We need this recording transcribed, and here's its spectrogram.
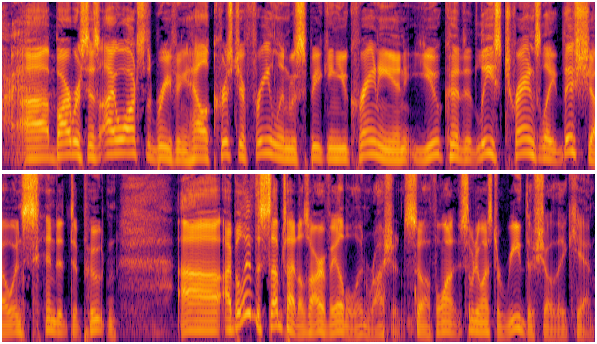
Uh, Barbara says, I watched the briefing. Hell, Chrystia Freeland was speaking Ukrainian. You could at least translate this show and send it to Putin. Uh, I believe the subtitles are available in Russian, so if somebody wants to read the show, they can.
